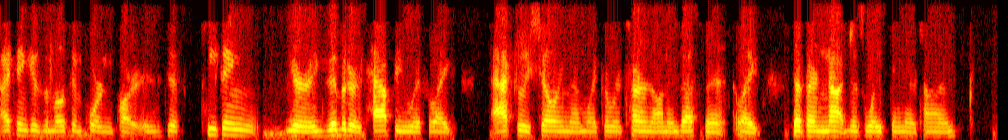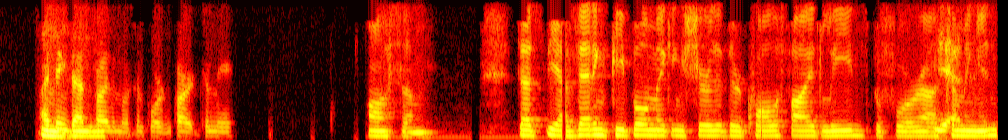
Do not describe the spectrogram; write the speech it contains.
I think is the most important part is just keeping your exhibitors happy with like actually showing them like a return on investment, like that they're not just wasting their time. I think that's Mhm. probably the most important part to me. Awesome. That's yeah, vetting people, making sure that they're qualified leads before uh, Yes. coming in,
